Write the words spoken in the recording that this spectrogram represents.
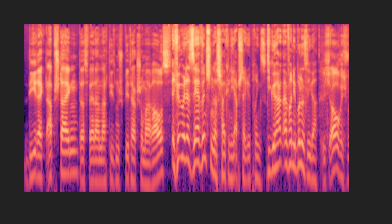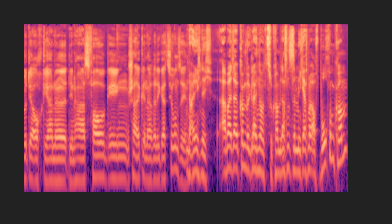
direkt absteigen. Das wäre dann nach diesem Spieltag schon mal raus. Ich würde mir das sehr wünschen, dass Schalke nicht absteigt übrigens. Die gehören einfach in die Bundesliga. Ich auch. Ich würde ja auch gerne den HSV gegen Schalke in der Relegation sehen. Nein, ich nicht. Aber da kommen wir gleich noch zu kommen. Lass uns nämlich erstmal auf Bochum kommen.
